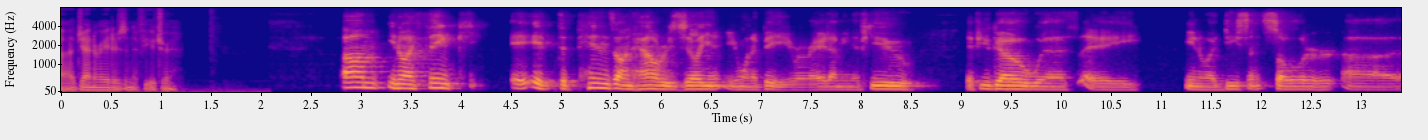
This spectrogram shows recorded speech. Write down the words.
uh, generators in the future? Um, you know, I think it, it depends on how resilient you want to be, right? I mean, if you if you go with a you know a decent solar uh,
